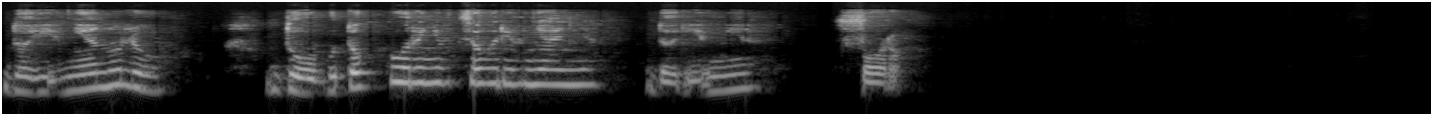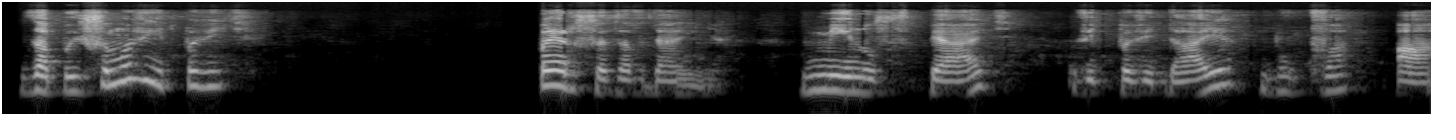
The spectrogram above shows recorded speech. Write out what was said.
дорівнює 0. Добуток коренів цього рівняння дорівнює 40. Запишемо відповідь. Перше завдання. Мінус 5 відповідає буква А.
